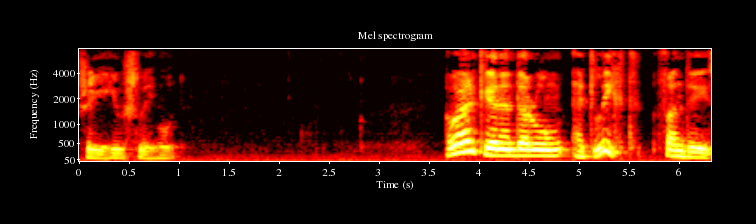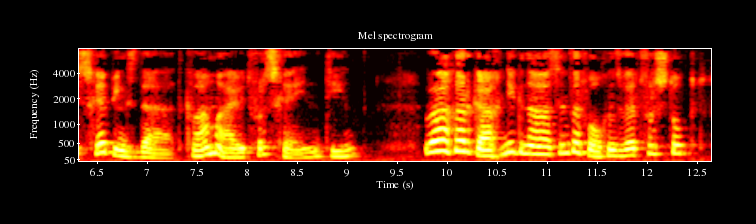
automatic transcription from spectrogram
שהגיעו שלמות. Waar kennen daarom het licht van de scheppingsdaad kwam uit verschijn, tien, waar nignas en vervolgens werd verstopt.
